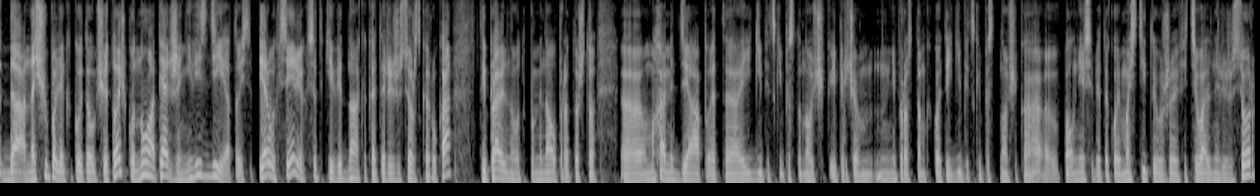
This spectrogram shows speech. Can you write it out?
Да, нащупали какую-то общую точку, но, опять же, не везде. То есть в первых сериях все-таки видна какая-то режиссерская рука. Ты правильно вот упоминал про то, что э, Мохаммед Диаб — это египетский постановщик, и причем не просто там какой-то египетский постановщик, а вполне себе такой маститый уже фестивальный режиссер.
